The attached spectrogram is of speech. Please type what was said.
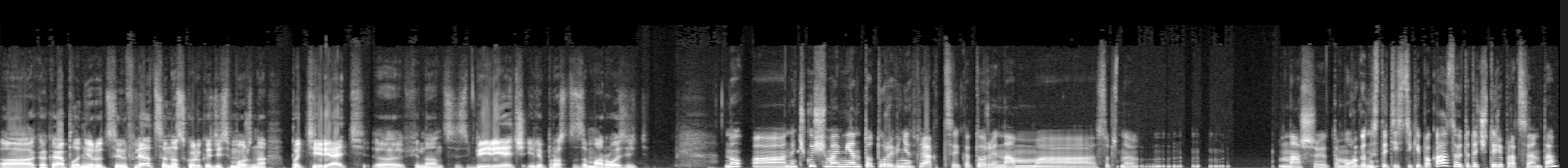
А какая планируется инфляция, насколько здесь можно потерять э, финансы, сберечь или просто заморозить? Ну, а, на текущий момент тот уровень инфляции, который нам, а, собственно, наши там, органы статистики показывают, это 4%.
